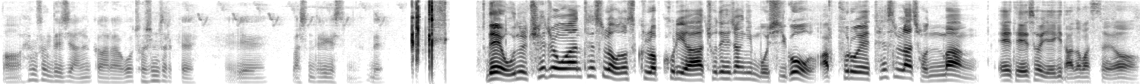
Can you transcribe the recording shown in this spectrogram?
어, 형성되지 않을까라고 조심스럽게 예, 말씀드리겠습니다. 네. 네, 오늘 최종환 테슬라 오너스 클럽 코리아 초대 회장님 모시고 앞으로의 테슬라 전망에 대해서 얘기 나눠봤어요.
